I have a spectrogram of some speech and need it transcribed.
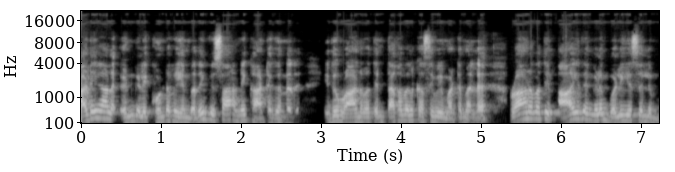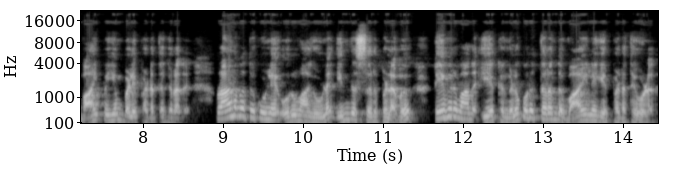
அடையாள எண்களை கொண்டவை என்பதை விசாரணை காட்டுகின்றது. இது ராணுவத்தின் தகவல் கசிவை மட்டுமல்ல ராணுவத்தின் ஆயுதங்களும் வெளியே செல்லும் வாய்ப்பையும் வெளிப்படுத்துகிறது. ராணுவத்துக்குள்ளே உருவாகியுள்ள இந்த சிறுபிளவு தீவிரவாத இயக்கங்களுக்கு ஒரு திறந்த வாயிலை ஏற்படுத்தியுள்ளது.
